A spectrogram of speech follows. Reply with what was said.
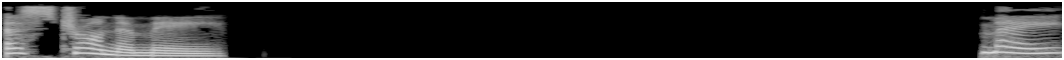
Astronomy May,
